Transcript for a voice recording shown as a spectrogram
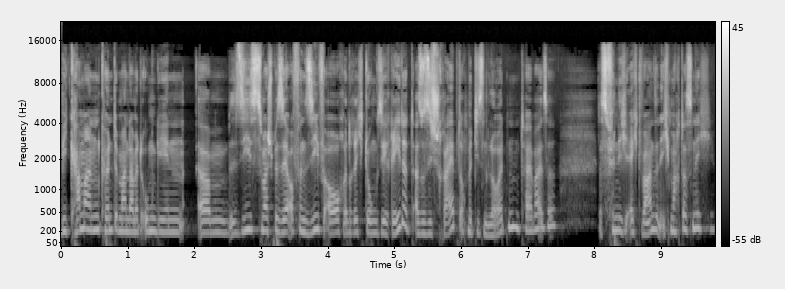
wie kann man, könnte man damit umgehen? Ähm, sie ist zum Beispiel sehr offensiv auch in Richtung, sie redet, also sie schreibt auch mit diesen Leuten teilweise. Das finde ich echt Wahnsinn. Ich mache das nicht,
